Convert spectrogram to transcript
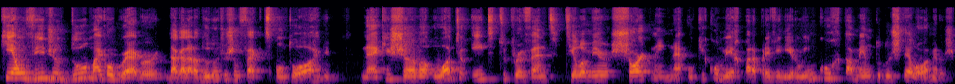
Que é um vídeo do Michael Gregor, da galera do nutritionfacts.org, né, que chama What to Eat to Prevent Telomere Shortening, né? O que comer para prevenir o encurtamento dos telômeros.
